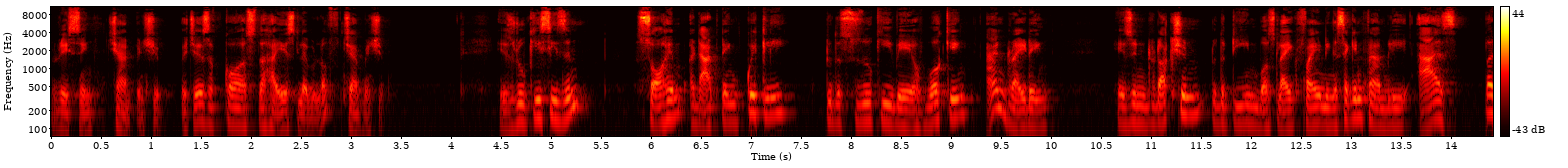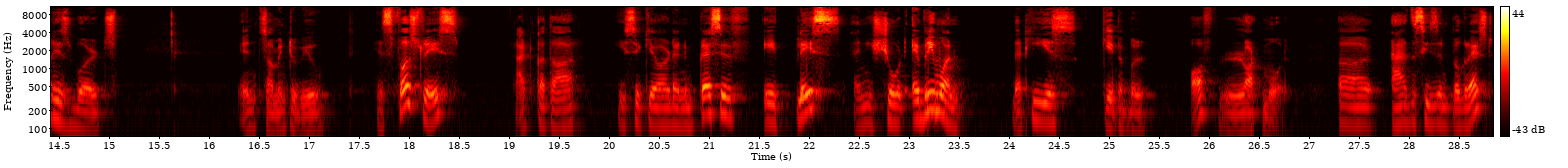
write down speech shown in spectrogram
Racing Championship, which is of course the highest level of championship. His rookie season saw him adapting quickly to the Suzuki way of working and riding. His introduction to the team was like finding a second family, as per his words in some interview. His first race at Qatar, he secured an impressive 8th place and he showed everyone that he is capable of a lot more. Uh, as the season progressed,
